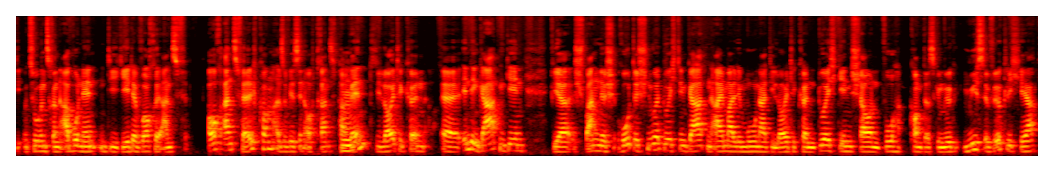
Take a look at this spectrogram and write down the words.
die, zu unseren Abonnenten, die jede Woche ans, auch ans Feld kommen. Also wir sind auch transparent. Mhm. Die Leute können äh, in den Garten gehen. Wir spannen eine rote Schnur durch den Garten einmal im Monat. Die Leute können durchgehen, schauen, wo kommt das Gemüse wirklich her.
